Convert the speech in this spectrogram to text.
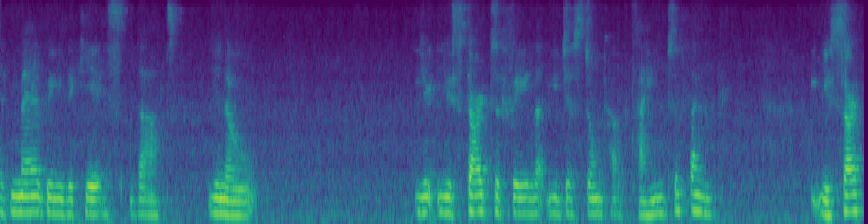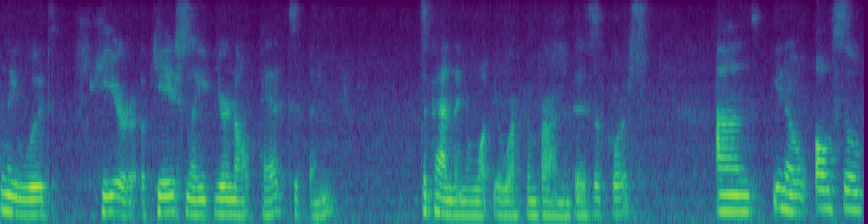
it may be the case that you know you, you start to feel that you just don't have time to think you certainly would hear occasionally you're not paid to think depending on what your work environment is of course and you know also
